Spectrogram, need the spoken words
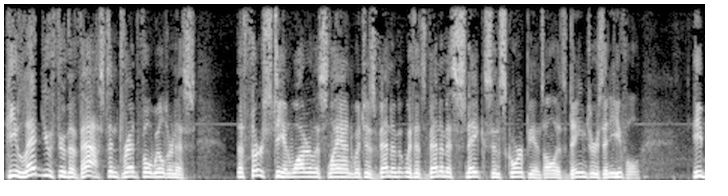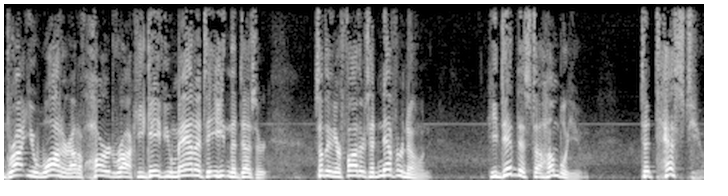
He led you through the vast and dreadful wilderness, the thirsty and waterless land, which is venom- with its venomous snakes and scorpions, all its dangers and evil. He brought you water out of hard rock. He gave you manna to eat in the desert, something your fathers had never known. He did this to humble you, to test you,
